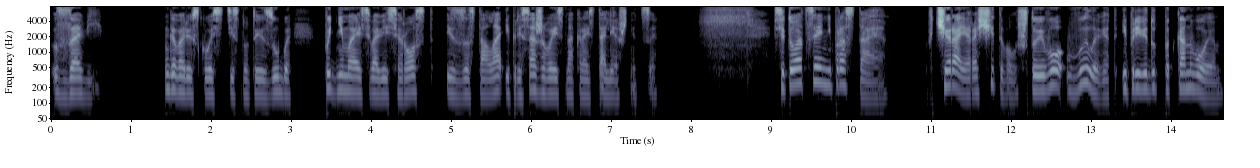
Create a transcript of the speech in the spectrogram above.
«Зови», — говорю сквозь стиснутые зубы, поднимаясь во весь рост из-за стола и присаживаясь на край столешницы. Ситуация непростая. Вчера я рассчитывал, что его выловят и приведут под конвоем,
